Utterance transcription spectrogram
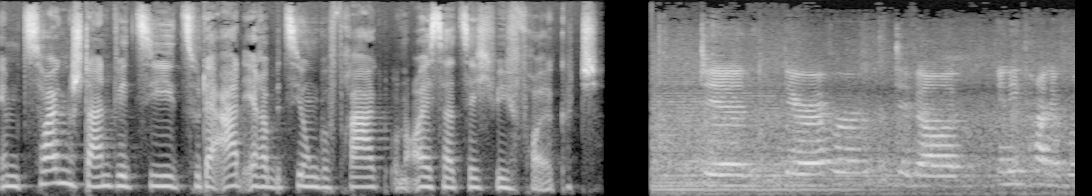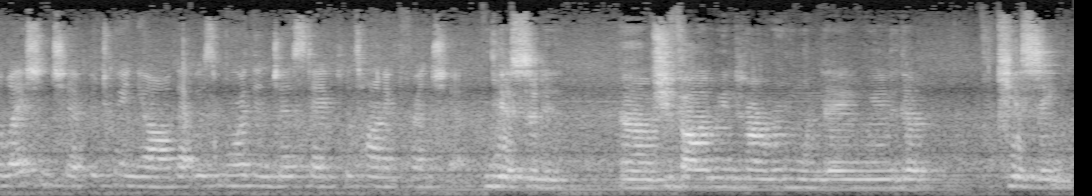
im Zeugenstand wird sie zu der Art ihrer Beziehung befragt und äußert sich wie folgt. Did there ever develop any kind of relationship between y'all that was more than just a platonic friendship? Yes, it did. Um, she followed me into my room one day and we ended up kissing.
